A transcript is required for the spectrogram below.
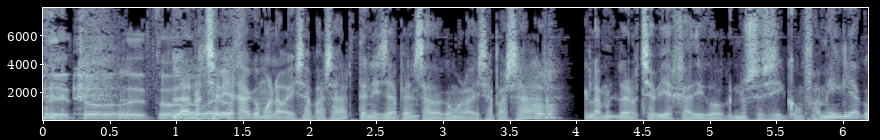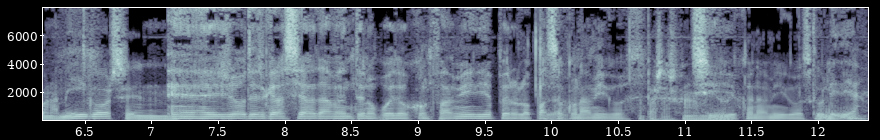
De todo, de todo. La noche vieja, ¿cómo la vais a pasar? ¿Tenéis ya pensado cómo la vais a pasar? ¿Cómo? La, la noche vieja, digo, no sé si con familia, con amigos, en... Eh, yo desgraciadamente no puedo con familia, pero lo paso con amigos. ¿Lo pasas con Sí, amigos? con amigos. ¿Tú, con Lidia?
